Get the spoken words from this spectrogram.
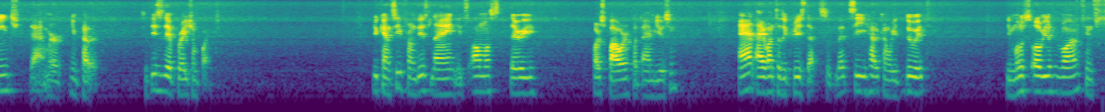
inch diameter impeller. So this is the operation point. You can see from this line it's almost 30 horsepower what I'm using and I want to decrease that so let's see how can we do it the most obvious one since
